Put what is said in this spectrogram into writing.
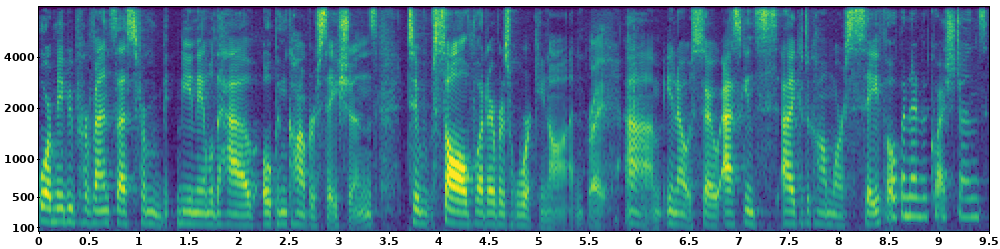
or maybe prevents us from b- being able to have open conversations to solve whatever's we're working on? Right. Um, you know, so asking, I could call more safe open-ended questions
